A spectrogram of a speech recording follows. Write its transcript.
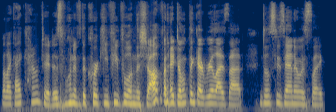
but like I counted as one of the quirky people in the shop, and I don't think I realized that until Susanna was like,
